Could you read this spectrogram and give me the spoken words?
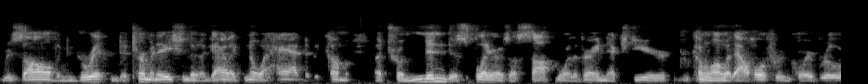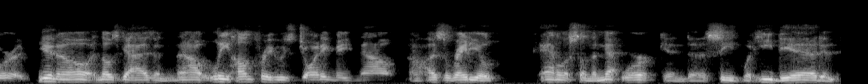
resolve, and grit and determination that a guy like Noah had to become a tremendous player as a sophomore the very next year, come along with Al Horford and Corey Brewer, and you know, and those guys, and now Lee Humphrey, who's joining me now uh, as a radio analyst on the network and uh, see what he did and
